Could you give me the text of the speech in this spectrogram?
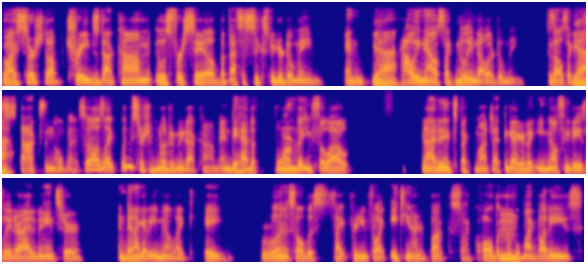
So I searched up trades.com. It was for sale, but that's a six figure domain. And yeah, probably now it's like million dollar domain because I was like, yeah. stocks and all that. So I was like, let me search up no nodegree.com. And they had a form that you fill out. You know, I didn't expect much. I think I got an email a few days later. I had an answer. And then I got an email like, hey, we're willing to sell this site for you for like 1800 bucks. So I called a mm. couple of my buddies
